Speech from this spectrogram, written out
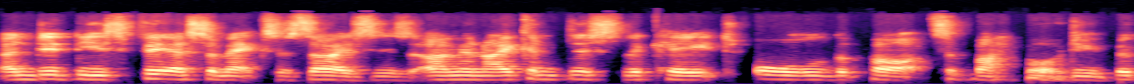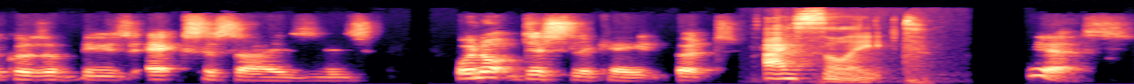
And did these fearsome exercises. I mean, I can dislocate all the parts of my body because of these exercises. Well, not dislocate, but Isolate. yes,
